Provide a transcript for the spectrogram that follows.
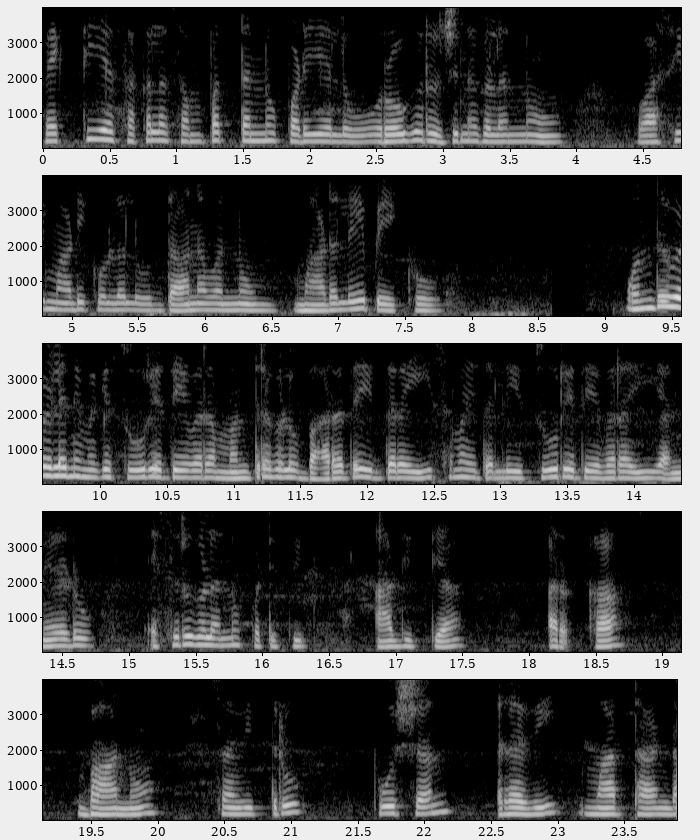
ವ್ಯಕ್ತಿಯ ಸಕಲ ಸಂಪತ್ತನ್ನು ಪಡೆಯಲು ರೋಗ ರುಜಿನಗಳನ್ನು ವಾಸಿ ಮಾಡಿಕೊಳ್ಳಲು ದಾನವನ್ನು ಮಾಡಲೇಬೇಕು. ಒಂದು ವೇಳೆ ನಿಮಗೆ ಸೂರ್ಯದೇವರ ಮಂತ್ರಗಳು ಬಾರದೇ ಇದ್ದರೆ ಈ ಸಮಯದಲ್ಲಿ ಸೂರ್ಯದೇವರ ಈ ಹನ್ನೆರಡು ಹೆಸರುಗಳನ್ನು ಪಠಿಸಿ. ಆದಿತ್ಯ, ಅರ್ಕ, ಭಾನು, ಸವಿತೃ ಪೂಷನ್ ರವಿ ಮಾರ್ತಾಂಡ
